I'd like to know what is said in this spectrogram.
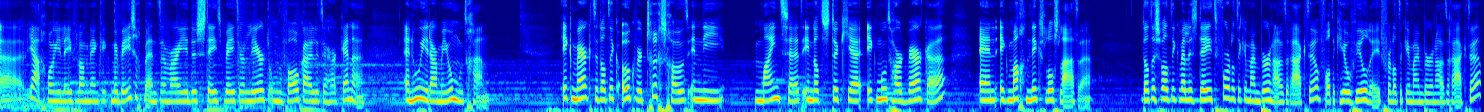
uh, ja, gewoon je leven lang denk ik mee bezig bent. En waar je dus steeds beter leert om de valkuilen te herkennen. En hoe je daarmee om moet gaan. Ik merkte dat ik ook weer terugschoot in die mindset. In dat stukje ik moet hard werken. En ik mag niks loslaten. Dat is wat ik wel eens deed voordat ik in mijn burn-out raakte. Of wat ik heel veel deed voordat ik in mijn burn-out raakte.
